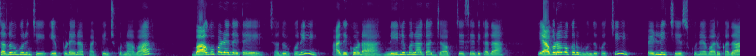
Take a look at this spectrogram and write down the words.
చదువు గురించి ఎప్పుడైనా పట్టించుకున్నావా? బాగుపడేదైతే చదువుకొని అది కూడా నీలిమలాగా జాబ్ చేసేది కదా ఎవరో ఒకరు ముందుకొచ్చి పెళ్ళి చేసుకునేవారు కదా.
